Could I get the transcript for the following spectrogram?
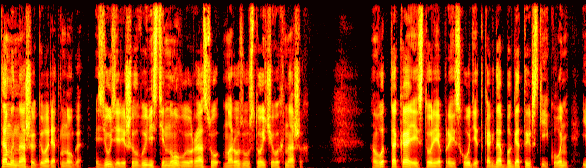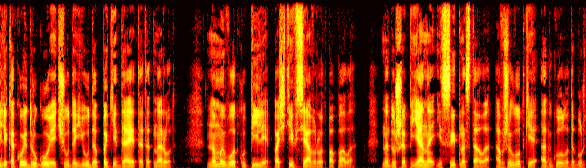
Там и наших, говорят, много. Зюзя решил вывести новую расу морозоустойчивых наших. Вот такая история происходит, когда богатырский конь или какое другое чудо-юдо покидает этот народ. Но мы водку пили, почти вся в рот попала. На душе пьяно и сытно стало, а в желудке от голода бурчало.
